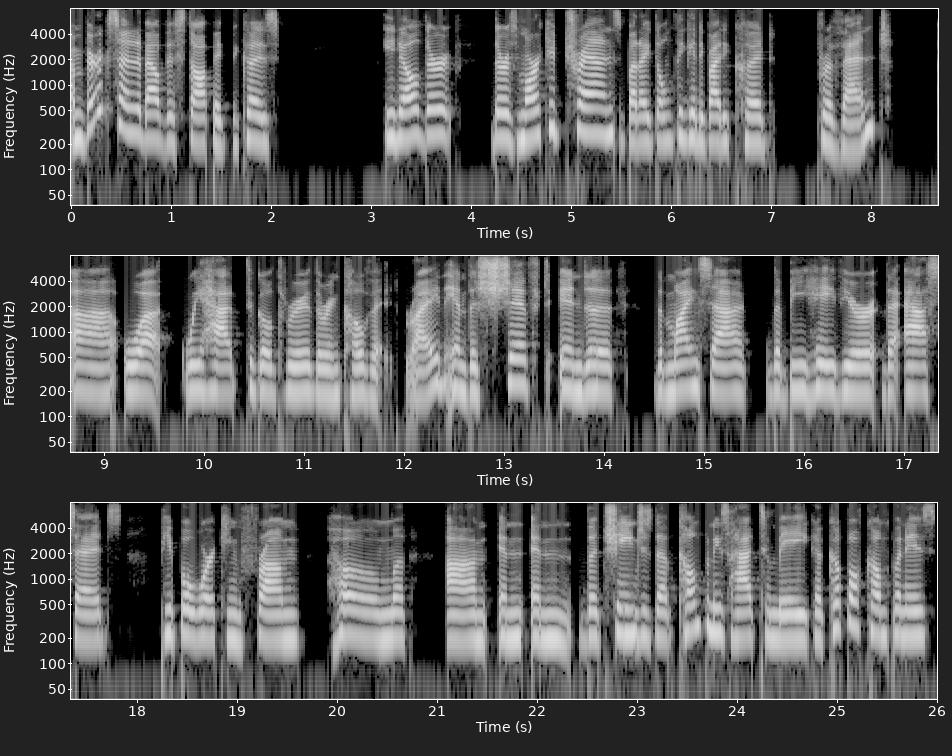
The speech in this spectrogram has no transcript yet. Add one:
I'm very excited about this topic because you know, there there's market trends, but I don't think anybody could prevent uh, what we had to go through during COVID, right? And the shift in the the mindset, the behavior, the assets, people working from home, um, and and the changes that companies had to make. A couple of companies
